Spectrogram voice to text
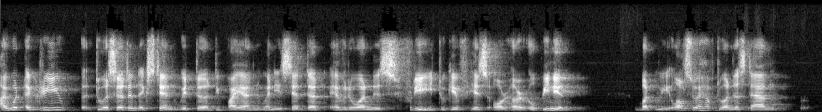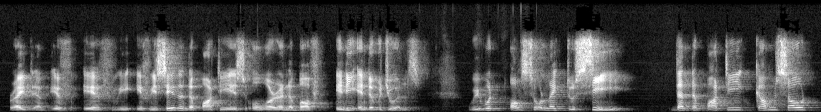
I would agree to a certain extent with uh, Dipayan when he said that everyone is free to give his or her opinion. But we also have to understand, right, if, if, we, if we say that the party is over and above any individuals, we would also like to see that the party comes out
